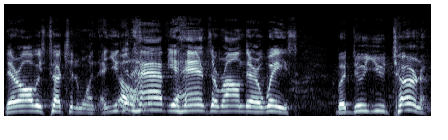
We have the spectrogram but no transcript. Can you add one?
they're always touching one, and you can Oh, yeah. have your hands around their waist, but do you turn them?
